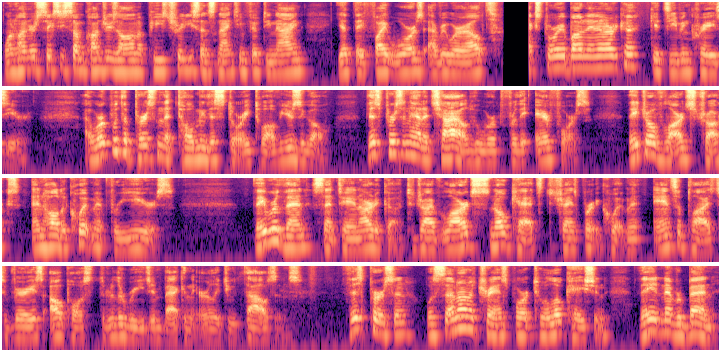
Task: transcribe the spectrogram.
160 some countries all in a peace treaty since 1959, yet they fight wars everywhere else. Next story about Antarctica gets even crazier. I worked with a person that told me this story 12 years ago. This person had a child who worked for the Air Force. They drove large trucks and hauled equipment for years. They were then sent to Antarctica to drive large snowcats to transport equipment and supplies to various outposts through the region back in the early 2000s. This person was sent on a transport to a location they had never been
